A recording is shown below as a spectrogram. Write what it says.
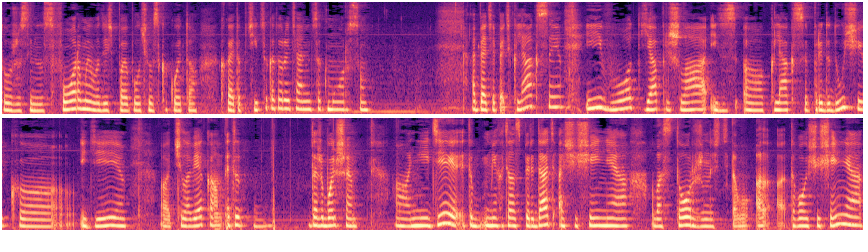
тоже с, именно с формой. Вот здесь получилась какая-то птица, которая тянется к морсу. Опять-опять кляксы. И вот я пришла из э, кляксы предыдущей к э, идее э, человека. Это даже больше не идея, это мне хотелось передать ощущение восторженности, того, а, а, того ощущения,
